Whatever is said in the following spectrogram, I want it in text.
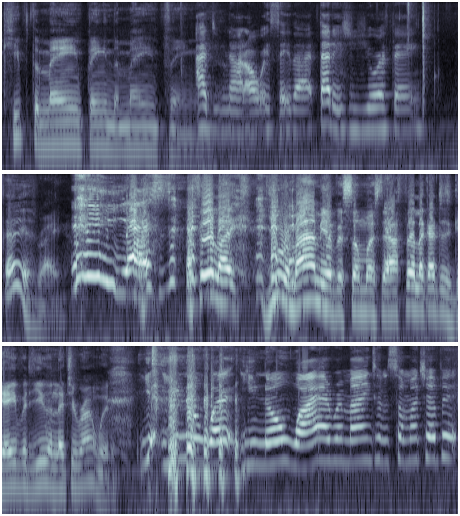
keep the main thing the main thing. I do not always say that. That is your thing. That is right. yes. I feel like you remind me of it so much that I feel like I just gave it to you and let you run with it. Yeah, you know what? You know why I remind him so much of it?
